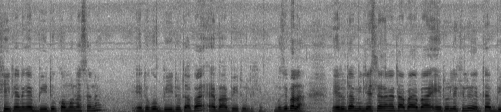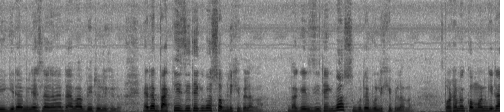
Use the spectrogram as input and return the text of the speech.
ঠিক তেনেকৈ বিটো কমন আছে নহয় এইটোকো বি দুটাৰ পৰা এবাৰ বিটো লিখিম। বুজি পালা? এই দুটা মিলি আছিলে কাৰণে তাৰপৰা এবাৰ এইটো লিখিলোঁ এতিয়া বিকেইটা মিলি আছিলে কাৰণে এবাৰ বিটো লিখিলোঁ। এতিয়া বাকী যি থাকিব চব লিখি পেলাবা। বাকী যি থাকিব গোটেইবোৰ লিখি পেলাবা। প্ৰথমে কমনকেইটা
